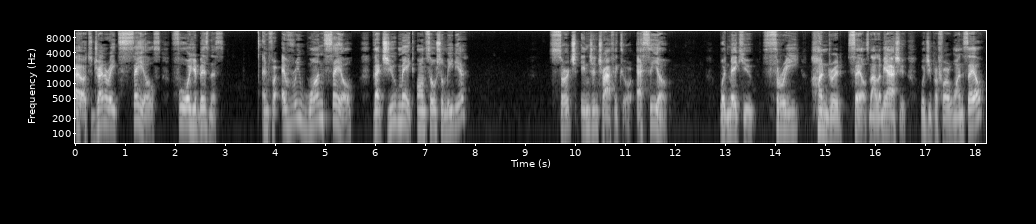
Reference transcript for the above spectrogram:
uh, to generate sales for your business. And for every one sale that you make on social media, search engine traffic or SEO would make you 300 sales. Now, let me ask you would you prefer one sale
